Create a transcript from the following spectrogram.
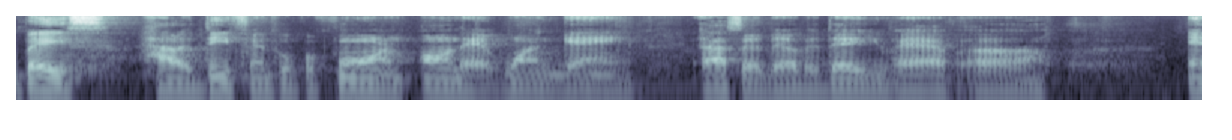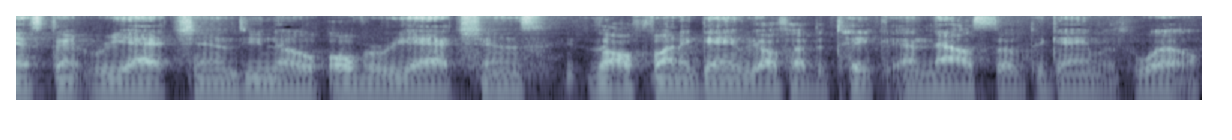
base how the defense will perform on that one game. I said the other day, you have. Uh, instant reactions, you know, overreactions. It's all fun and games. We also have to take analysis of the game as well.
